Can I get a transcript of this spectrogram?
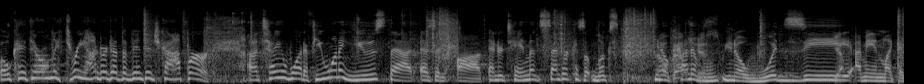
Okay, there are only 300 of the vintage copper. I'll tell you what, if you want to use that as an uh, entertainment center, because it looks, you know, Oh, kind yes. of, you know, woodsy. Yeah. I mean, like a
